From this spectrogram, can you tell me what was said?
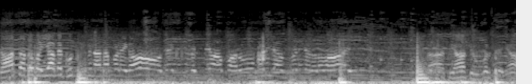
रास्ता तो भैया हमें खुद ही बनाना पड़ेगा। ओ, देख सकते आप बढ़िया बढ़िया लड़ा भाई यहाँ से ऊपर से क्या?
